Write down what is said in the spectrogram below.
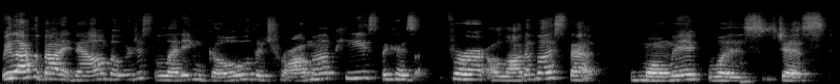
we laugh about it now, but we're just letting go the trauma piece because for a lot of us, that moment was just,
